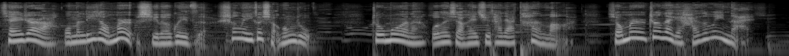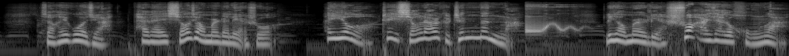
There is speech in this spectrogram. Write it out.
前一阵啊，我们李小妹儿喜得贵子，生了一个小公主。周末呢，我和小黑去她家探望啊，小妹儿正在给孩子喂奶。小黑过去啊，拍拍小小妹儿的脸说：“哎呦，这小脸可真嫩呐。”李小妹儿脸唰一下就红了，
